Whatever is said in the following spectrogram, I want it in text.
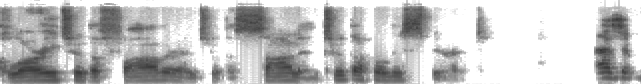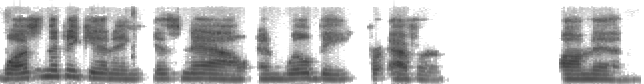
Glory to the Father, and to the Son, and to the Holy Spirit. As it was in the beginning, is now, and will be forever. Amen.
